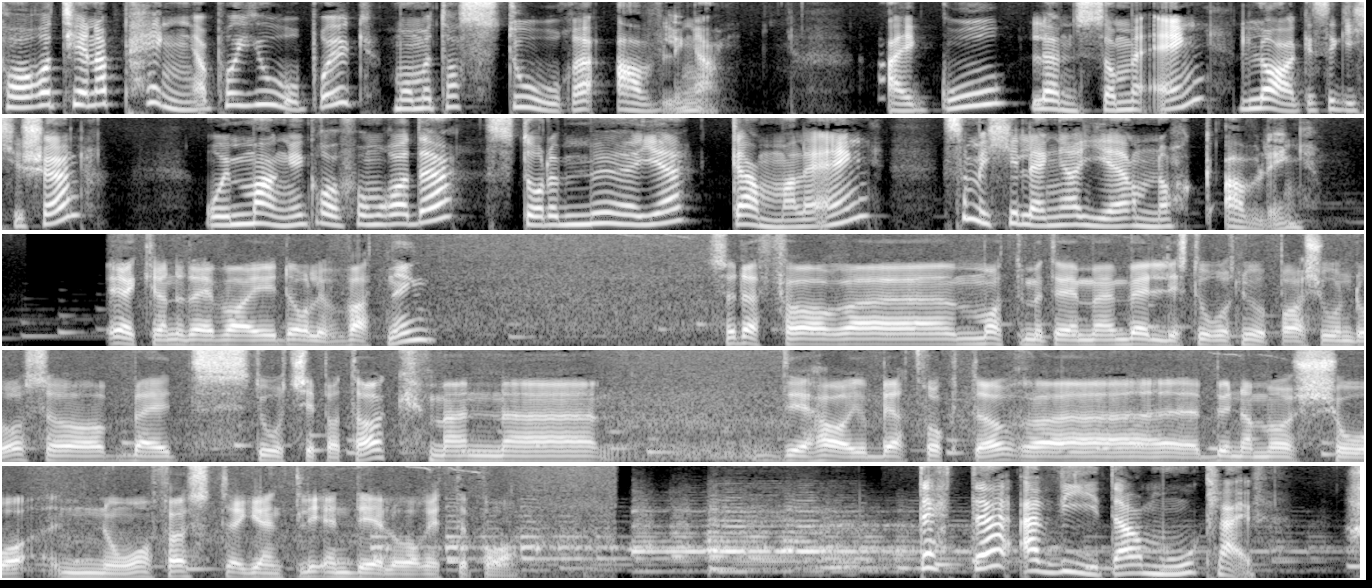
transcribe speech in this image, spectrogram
For å tjene penger på jordbruk må vi ta store avlinger. Ei god, lønnsomme eng lager seg ikke sjøl, og i mange grovområder står det mye gammel eng som ikke lenger gir nok avling. Ekrene de var i dårlig forfatning, så Derfor uh, måtte vi til med en veldig stor snuoperasjon da, så ble et stort skippertak. Men uh, det har jo båret frukter. Uh, begynner med å se nå først, egentlig, en del år etterpå. Dette er Vidar Mokleiv.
